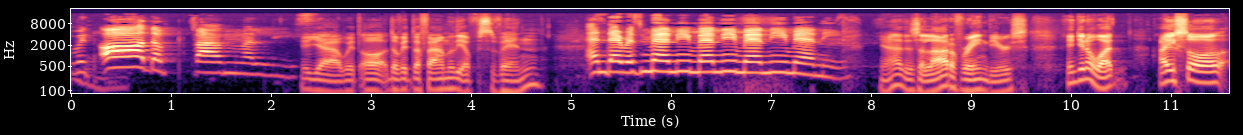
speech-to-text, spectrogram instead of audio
With all the families. Yeah, with all the with the family of Sven. And there is many, many, many, many. Yeah, there's a lot of reindeers. And you know what? I saw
